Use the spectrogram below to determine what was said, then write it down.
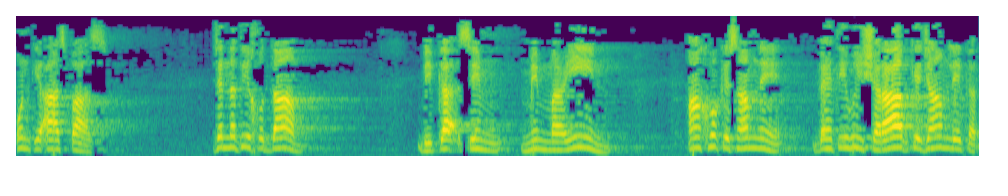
ان کے آس پاس جنتی خدام بکاسم ممعین آنکھوں کے سامنے بہتی ہوئی شراب کے جام لے کر،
